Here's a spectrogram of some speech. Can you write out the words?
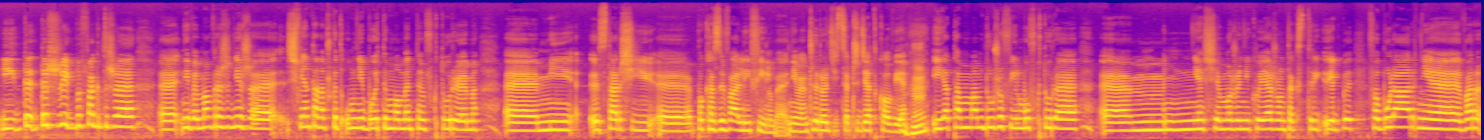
I te, też jakby fakt, że e, nie wiem, mam wrażenie, że święta na przykład u mnie były tym momentem, w którym e, mi starsi e, pokazywali filmy, nie wiem, czy rodzice, czy dziadkowie. Mhm. I ja tam mam dużo filmów, które e, mnie się może nie kojarzą tak jakby fabularnie, war e,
